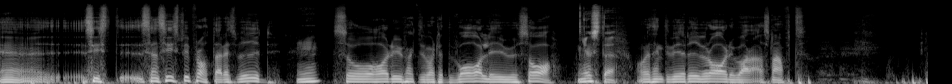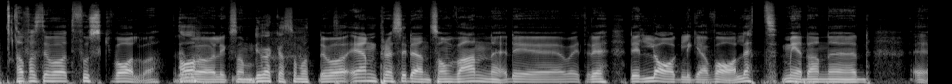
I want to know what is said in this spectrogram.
Eh, sist, sen sist vi pratades vid mm. så har det ju faktiskt varit ett val i USA. Just det. Och jag tänkte vi river av det bara snabbt. Ja, fast det var ett fuskval va? Det, Ja, var liksom, Det verkar som att det var en president som vann det, vad heter det, det lagliga valet medan eh, eh,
